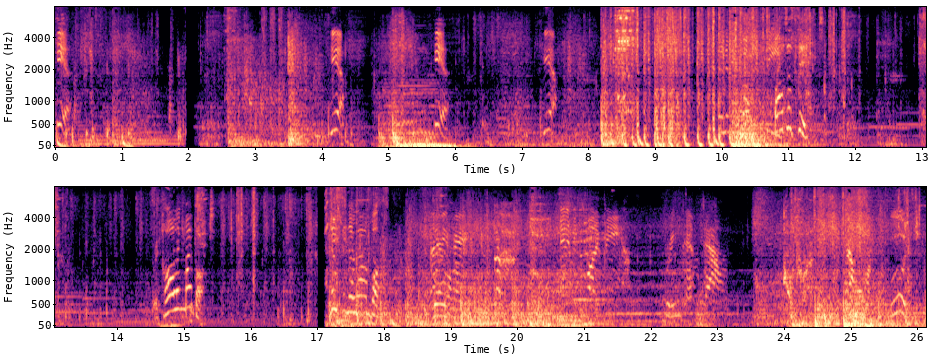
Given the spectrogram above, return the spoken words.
Here. Here. Here. Here. Enemy. Bot assist. Recalling my bot. Placing alarm bot. Are Enemy. Bring Them down. good.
